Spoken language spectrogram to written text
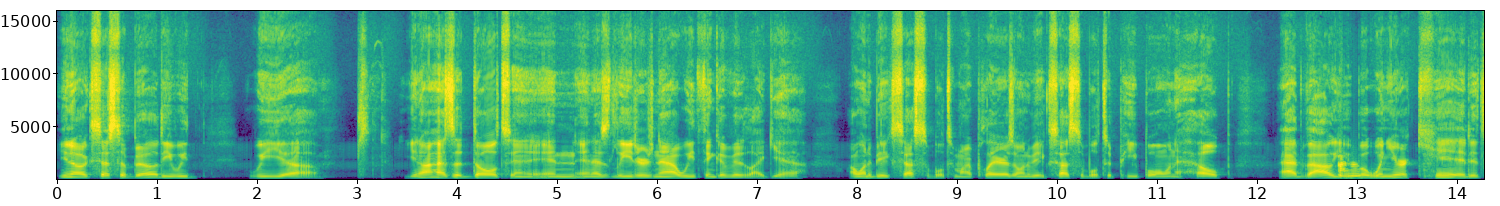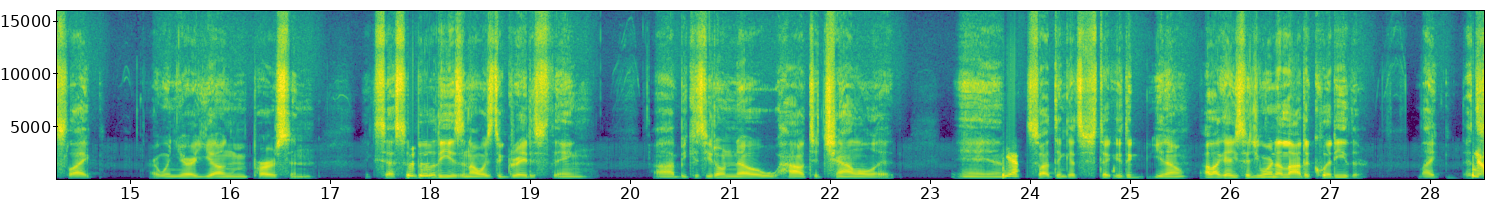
You know, accessibility, we, we, uh, you know, as adults and, and, and as leaders now, we think of it like, yeah, I want to be accessible to my players. I want to be accessible to people. I want to help, add value. Mm-hmm. But when you're a kid, it's like, or when you're a young person, Accessibility mm-hmm. isn't always the greatest thing uh, because you don't know how to channel it. And yeah. so I think it's just, you know, I like how you said you weren't allowed to quit either. Like that's no.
